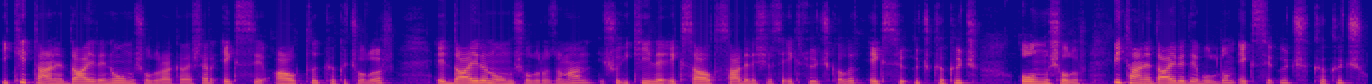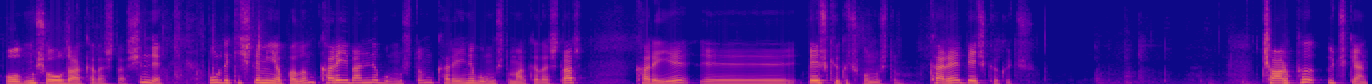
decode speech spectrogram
2 tane daire ne olmuş olur arkadaşlar? Eksi 6 kök 3 olur. E, daire ne olmuş olur o zaman? Şu 2 ile eksi 6 sadeleşirse eksi 3 kalır. Eksi 3 kök 3 olmuş olur. Bir tane daire de buldum. Eksi 3 kök 3 olmuş oldu arkadaşlar. Şimdi buradaki işlemi yapalım. Kareyi ben ne bulmuştum? Kareyi ne bulmuştum arkadaşlar? Kareyi e, 5 kök 3 bulmuştum. Kare 5 kök 3. Çarpı üçgen.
